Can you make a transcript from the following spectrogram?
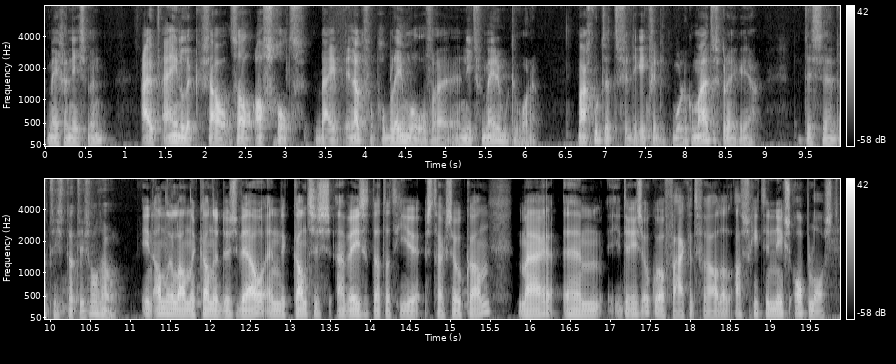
mechanismen uiteindelijk zal, zal afschot bij in elk geval probleemwolven niet vermeden moeten worden. Maar goed, dat vind ik, ik vind het moeilijk om uit te spreken, ja. Dat is, uh, dat is, dat is wel zo. In andere landen kan het dus wel en de kans is aanwezig dat dat hier straks ook kan. Maar um, er is ook wel vaak het verhaal dat afschieten niks oplost.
